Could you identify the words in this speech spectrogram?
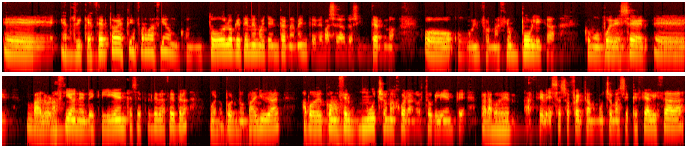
eh, enriquecer toda esta información con todo lo que tenemos ya internamente de base de datos internos o, información pública, como puede ser eh, valoraciones de clientes, etcétera, etcétera, bueno, pues nos va a ayudar a poder conocer mucho mejor a nuestro cliente para poder hacer esas ofertas mucho más especializadas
